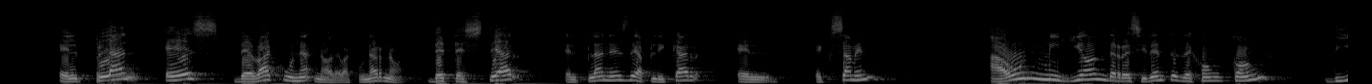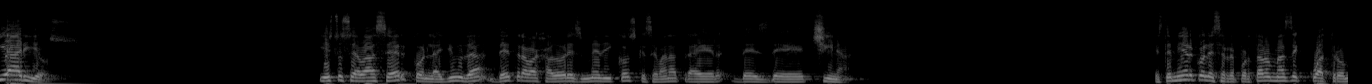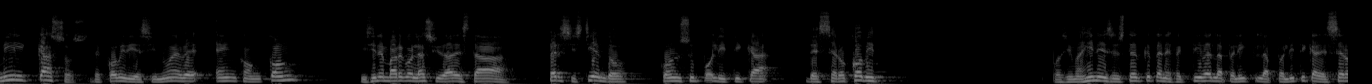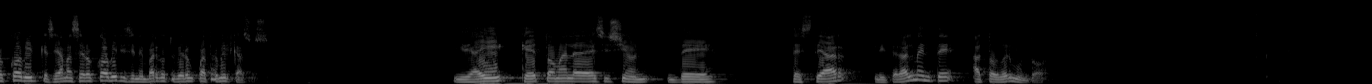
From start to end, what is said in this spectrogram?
El plan es de vacunar, no, de vacunar no, de testear, el plan es de aplicar el examen a un millón de residentes de Hong Kong diarios y esto se va a hacer con la ayuda de trabajadores médicos que se van a traer desde China. Este miércoles se reportaron más de 4.000 casos de COVID-19 en Hong Kong y sin embargo la ciudad está persistiendo con su política de cero COVID. Pues imagínense usted qué tan efectiva es la, la política de cero COVID, que se llama cero COVID, y sin embargo tuvieron 4.000 casos. Y de ahí que toman la decisión de testear literalmente a todo el mundo.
